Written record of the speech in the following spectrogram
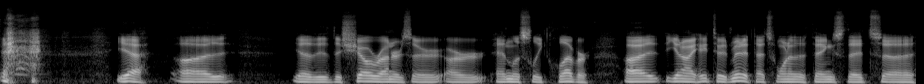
yeah, uh, yeah. The, the showrunners are are endlessly clever. Uh, you know, I hate to admit it. That's one of the things that's uh,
